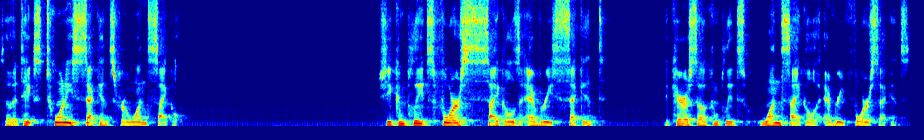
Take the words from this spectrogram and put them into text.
So it takes 20 seconds for one cycle. She completes four cycles every second. The carousel completes one cycle every four seconds.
